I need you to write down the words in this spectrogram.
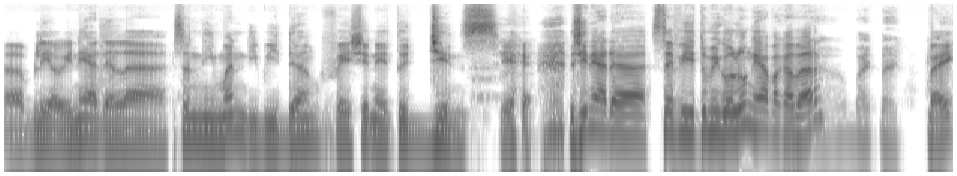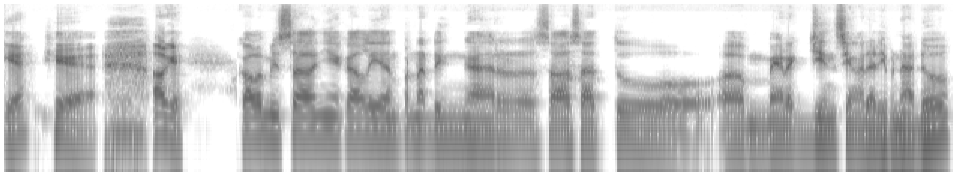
Eh, beliau ini adalah seniman di bidang fashion yaitu jeans. Ya. Di sini ada Steffi Tumigolung ya, apa kabar? Baik baik. Baik ya. Iya. Oke. Kalau misalnya kalian pernah dengar salah satu em, merek jeans yang ada di Manado,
